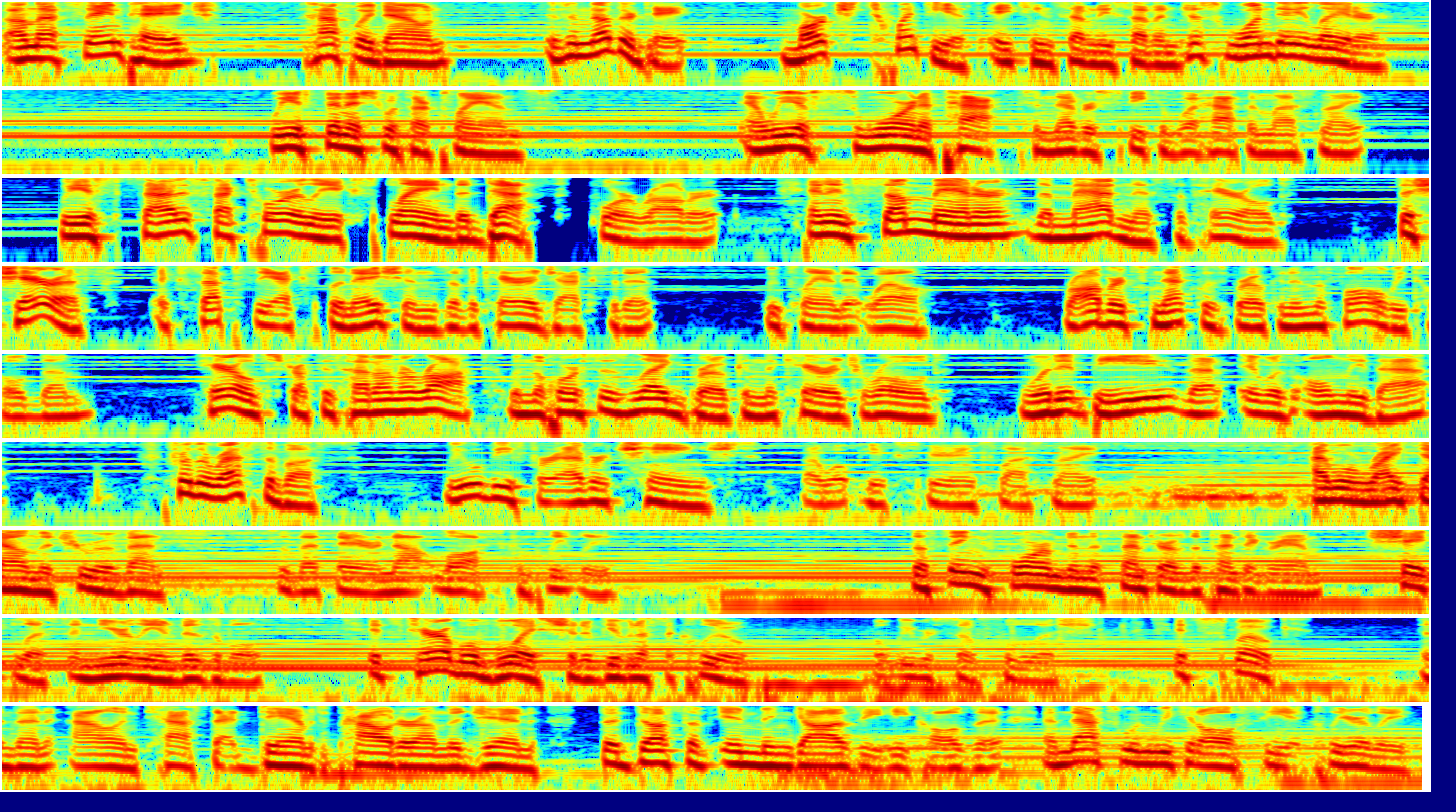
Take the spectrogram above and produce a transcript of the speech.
On that same page, halfway down, is another date March 20th, 1877, just one day later. We have finished with our plans, and we have sworn a pact to never speak of what happened last night. We have satisfactorily explained the death poor Robert, and in some manner the madness of Harold. The sheriff accepts the explanations of a carriage accident. We planned it well. Robert's neck was broken in the fall, we told them. Harold struck his head on a rock when the horse's leg broke and the carriage rolled. Would it be that it was only that? For the rest of us, we will be forever changed by what we experienced last night. I will write down the true events so that they are not lost completely. The thing formed in the center of the pentagram, shapeless and nearly invisible. Its terrible voice should have given us a clue, but we were so foolish. It spoke, and then Allen cast that damned powder on the jinn, the dust of Ibn-Ghazi, he calls it, and that's when we could all see it clearly.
